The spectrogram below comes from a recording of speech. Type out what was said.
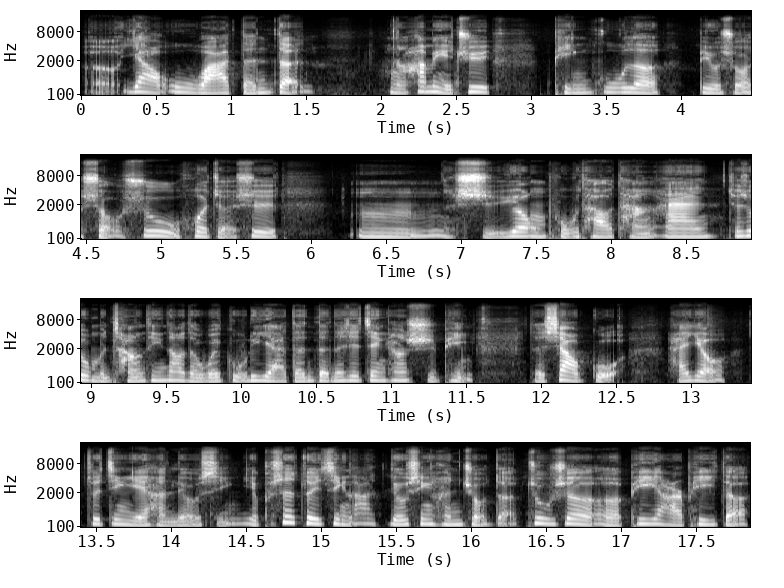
呃药物啊等等。那他们也去评估了，比如说手术或者是嗯使用葡萄糖胺，就是我们常听到的维骨力啊等等那些健康食品的效果。还有最近也很流行，也不是最近啦，流行很久的注射呃 PRP 的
